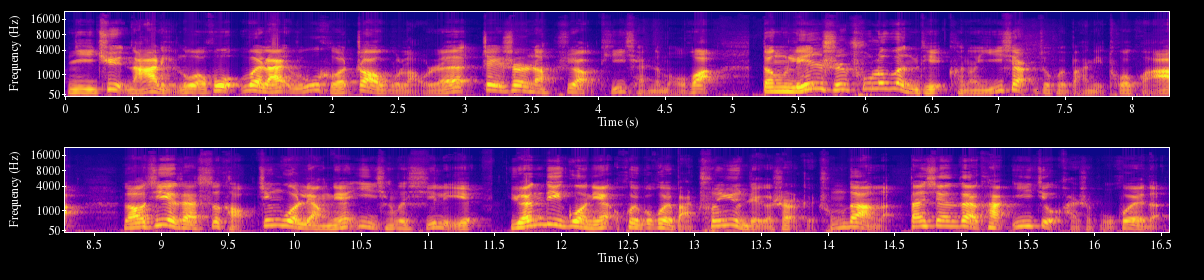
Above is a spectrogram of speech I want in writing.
你去哪里落户，未来如何照顾老人，这事儿呢需要提前的谋划。等临时出了问题，可能一下就会把你拖垮。老齐也在思考，经过两年疫情的洗礼，原地过年会不会把春运这个事儿给冲淡了？但现在看依旧还是不会的，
